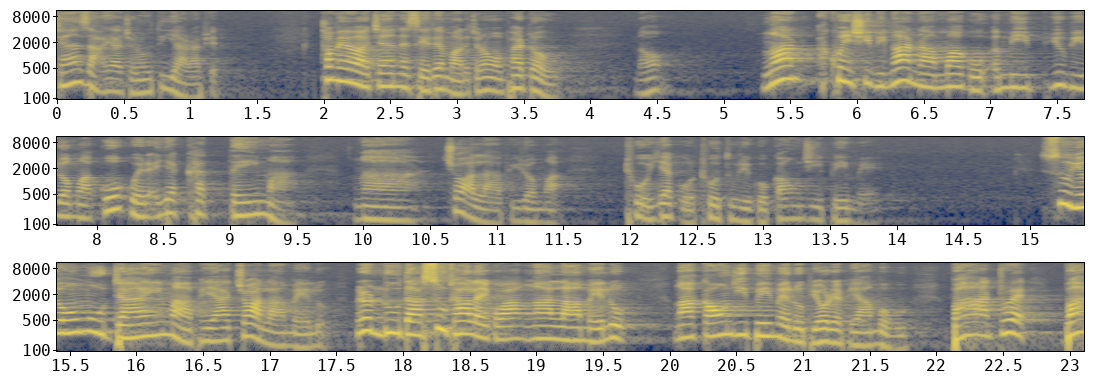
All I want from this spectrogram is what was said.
ကျမ်းစာရကျွန်တော်တို့သိရတာဖြစ်တယ်ထောက်မြတ်ကျမ်း20ထဲမှာလည်းကျွန်တော်မဖတ်တော့ဘူးနော်ငါအခွင့်ရှိပြီငါနာမကိုအမိပြုပြီးတော့မှကိုးကွယ်တဲ့အရက်ခတ်သိမ်းမှာငါ ကြွလာပြီးတော့မှထိုရက်ကိုထိုသူတွေကိုကောင်းကြီးပေးမယ်စုယုံမှုတိုင်းမှာဖះကြွလာမယ်လို့မင်းတို့လူသားစုထားလိုက်ကွာငါလာမယ်လို့ငါကောင်းကြီးပေးမယ်လို့ပြောတယ်ဖះမဟုတ်ဘူးဘာအတွက်ဘာ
